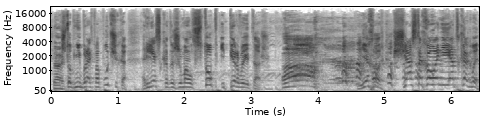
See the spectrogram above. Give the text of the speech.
Так. Чтобы не брать попутчика, резко нажимал стоп и первый этаж. А, Ехал. Сейчас такого нет, как бы,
